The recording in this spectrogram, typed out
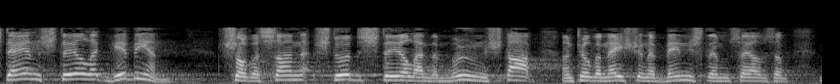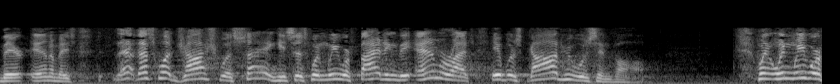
stand still at Gibeon. So the sun stood still and the moon stopped until the nation avenged themselves of their enemies. That, that's what Joshua is saying. He says, when we were fighting the Amorites, it was God who was involved. When, when we were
